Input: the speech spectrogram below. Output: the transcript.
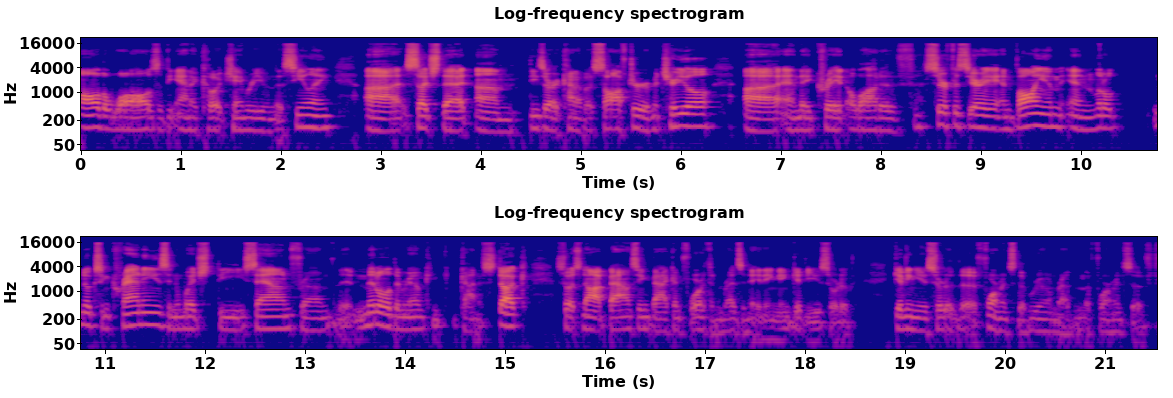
all the walls of the anechoic chamber, even the ceiling, uh, such that um, these are kind of a softer material, uh, and they create a lot of surface area and volume in little nooks and crannies in which the sound from the middle of the room can, can kind of stuck, so it's not bouncing back and forth and resonating and give you sort of giving you sort of the formants of the room rather than the formants of,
